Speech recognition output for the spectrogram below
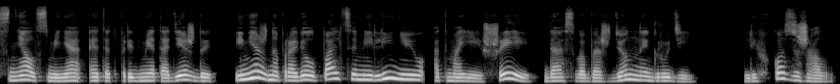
Снял с меня этот предмет одежды и нежно провел пальцами линию от моей шеи до освобожденной груди. Легко сжал.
